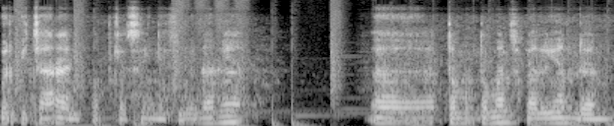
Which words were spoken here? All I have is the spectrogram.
berbicara di podcast ini sebenarnya eh, teman-teman sekalian dan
